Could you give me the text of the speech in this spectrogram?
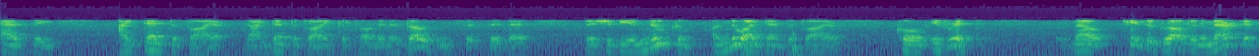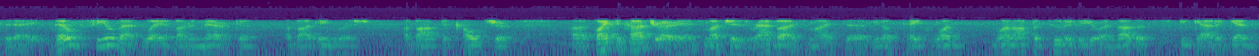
as the identifier, the identifying component, and those insisted that there should be a new a new identifier called Ivrit. Now, kids who grow up in America today, they don't feel that way about America, about English, about the culture. Uh, quite the contrary, as much as rabbis might, uh, you know, take one one opportunity or another to speak out against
